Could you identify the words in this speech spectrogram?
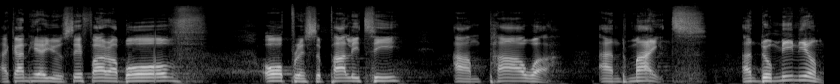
I can hear you say, far above all principality and power and might and dominion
